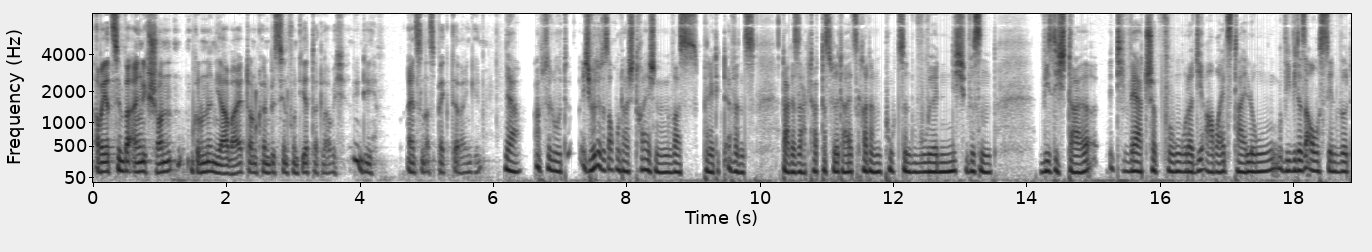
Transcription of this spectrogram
Aber jetzt sind wir eigentlich schon im Grunde ein Jahr weiter und können ein bisschen fundierter, glaube ich, in die einzelnen Aspekte reingehen. Ja, absolut. Ich würde das auch unterstreichen, was Benedict Evans da gesagt hat, dass wir da jetzt gerade an einem Punkt sind, wo wir nicht wissen, wie sich da die Wertschöpfung oder die Arbeitsteilung, wie, wie das aussehen wird,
